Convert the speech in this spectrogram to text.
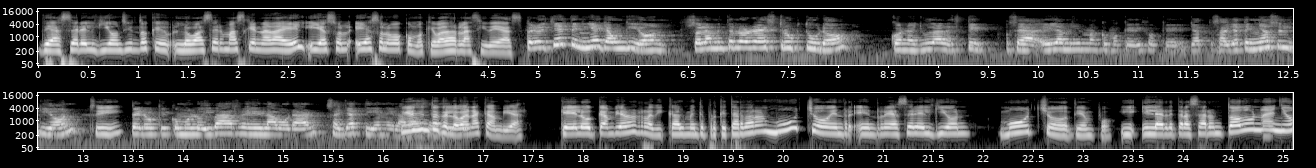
de hacer el guion. Siento que lo va a hacer más que nada él y ella solo, ella solo como que va a dar las ideas. Pero ella tenía ya un guion, solamente lo reestructuró con ayuda de Steve. O sea, ella misma como que dijo que ya, o sea, ya tenías el guion, Sí. pero que como lo iba a reelaborar, o sea, ya tiene la Yo base, siento que lo van a cambiar. Que lo cambiaron radicalmente porque tardaron mucho en, en rehacer el guion. Mucho tiempo. Y, y la retrasaron todo un año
